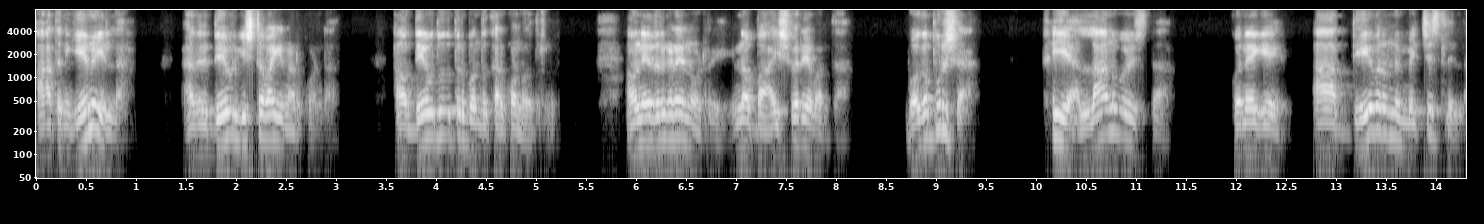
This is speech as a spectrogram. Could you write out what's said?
ಆತನಿಗೇನು ಇಲ್ಲ. ಆದ್ರೆ ದೇವ್ರಿಗೆ ಇಷ್ಟವಾಗಿ ನಡ್ಕೊಂಡ. ಅವನ್ ದೇವದೂತರು ಬಂದು ಕರ್ಕೊಂಡು ಹೋದ್ರು. ಅವನ ಎದುರುಗಡೆ ನೋಡ್ರಿ, ಇನ್ನೊಬ್ಬ ಐಶ್ವರ್ಯವಂತ ಭೋಗಪುರುಷ ಎಲ್ಲ ಅನುಭವಿಸ್ತ ಕೊನೆಗೆ ಆ ದೇವರನ್ನು ಮೆಚ್ಚಿಸ್ಲಿಲ್ಲ.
